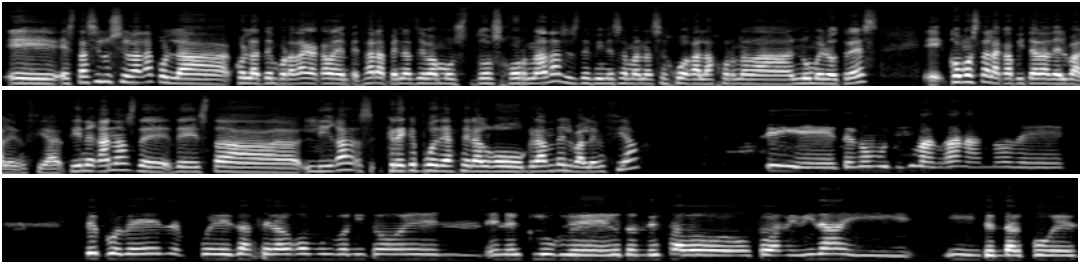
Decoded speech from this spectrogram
Eh, ¿Estás ilusionada con la, con la temporada que acaba de empezar? Apenas llevamos dos jornadas. Este fin de semana se juega la jornada número tres. ¿Cómo está la capitana del Valencia? ¿Tiene ganas de esta liga? ¿Cree que puede hacer algo grande el Valencia? Sí, eh, tengo muchísimas ganas, ¿no? De, de poder, pues, hacer algo muy bonito en, en el club de donde he estado toda mi vida y, intentar, pues,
